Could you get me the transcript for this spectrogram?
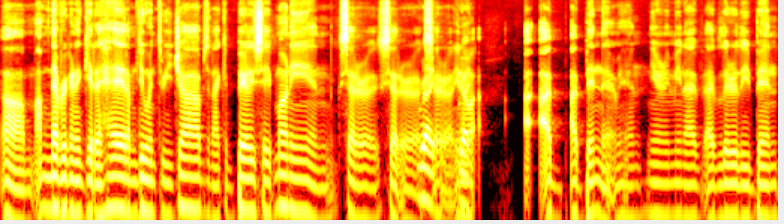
um, I'm never gonna get ahead. I'm doing three jobs and I could barely save money and et cetera, et cetera, et Right, cetera. You right. know, I, I've I've been there, man. You know what I mean? I've I've literally been.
